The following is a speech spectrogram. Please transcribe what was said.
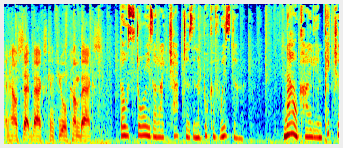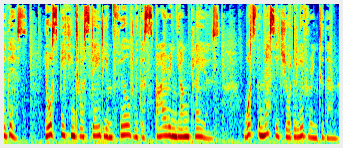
and how setbacks can fuel comebacks. Those stories are like chapters in a book of wisdom. Now, Kylian, picture this. You're speaking to a stadium filled with aspiring young players. What's the message you're delivering to them?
